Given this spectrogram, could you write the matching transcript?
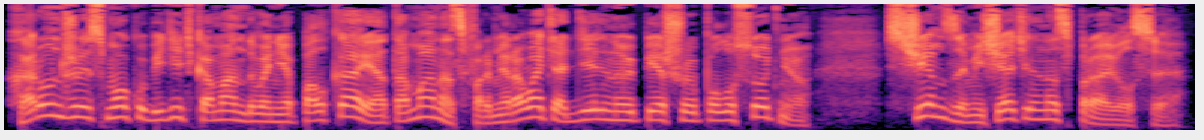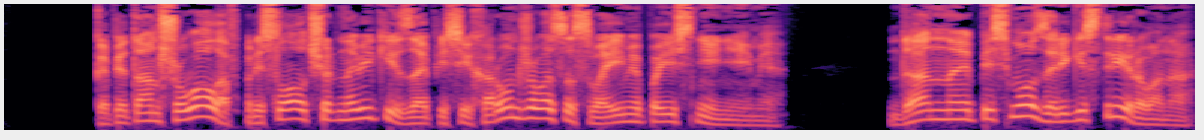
Харунжи смог убедить командование полка и атамана сформировать отдельную пешую полусотню, с чем замечательно справился. Капитан Шувалов прислал черновики записей Харунжева со своими пояснениями. Данное письмо зарегистрировано,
